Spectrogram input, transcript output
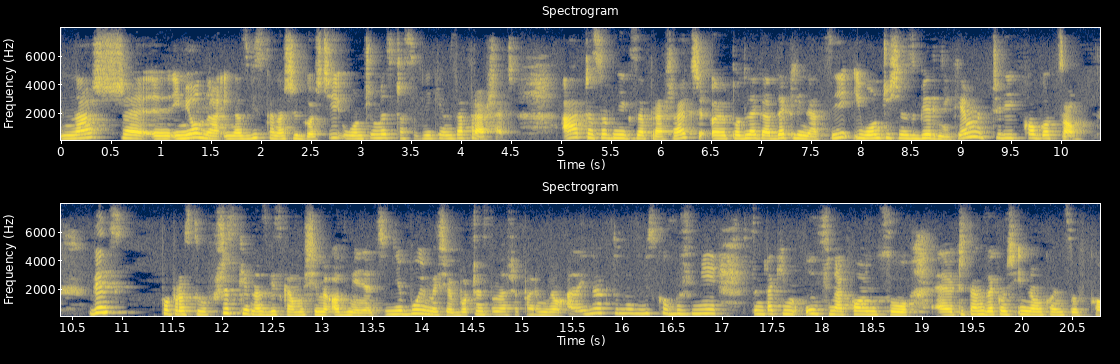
Nasze imiona i nazwiska naszych gości łączymy z czasownikiem zapraszać a czasownik zapraszać e, podlega deklinacji i łączy się z biernikiem, czyli kogo co. Więc po prostu wszystkie nazwiska musimy odmieniać. Nie bójmy się, bo często nasze pary mówią, ale jak to nazwisko brzmi z tym takim ów na końcu, e, czy tam z jakąś inną końcówką.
